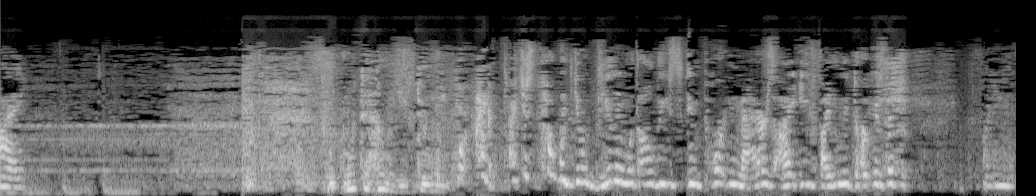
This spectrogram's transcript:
Hi. What the hell are you doing? Well, I, I just thought with you dealing with all these important matters, i.e., fighting the darkness that. Fighting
